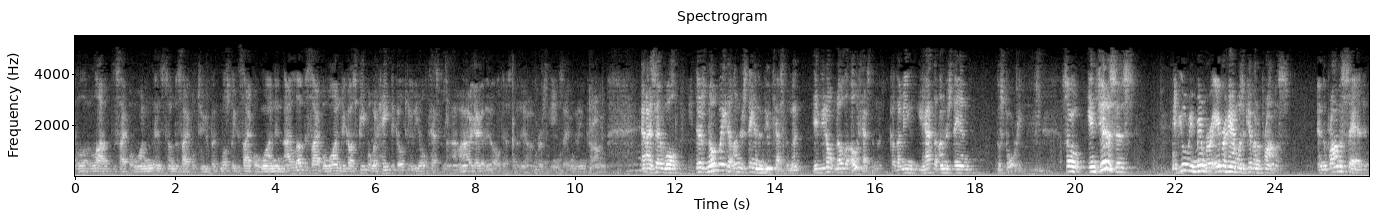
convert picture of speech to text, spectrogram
a lot of disciple one and some disciple two, but mostly disciple one. And I love disciple one because people would hate to go through the Old Testament. I'm oh, I gotta go to the Old Testament, you know, First Kings, Second Kings, Chronicles. And I said, well, there's no way to understand the New Testament if you don't know the Old Testament, because I mean, you have to understand the story. So in Genesis, if you'll remember, Abraham was given a promise, and the promise said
